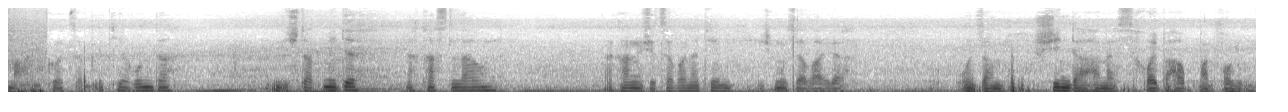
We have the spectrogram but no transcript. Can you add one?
Mal ein kurzer Blick hier runter in die Stadtmitte nach Kastellaun. Da kann ich jetzt aber nicht hin. Ich muss ja weiter unserem Schinderhannes Räuberhauptmann folgen.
